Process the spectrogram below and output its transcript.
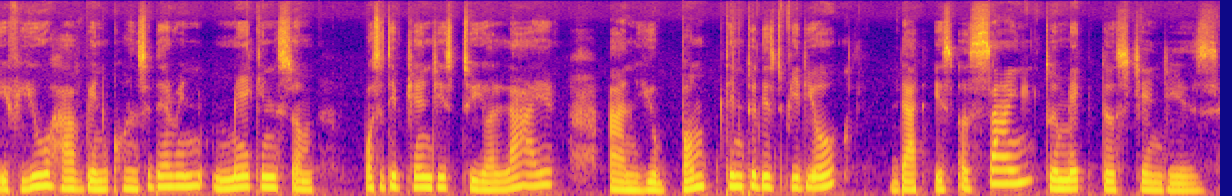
If you have been considering making some positive changes to your life and you bumped into this video that is a sign to make those changes.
